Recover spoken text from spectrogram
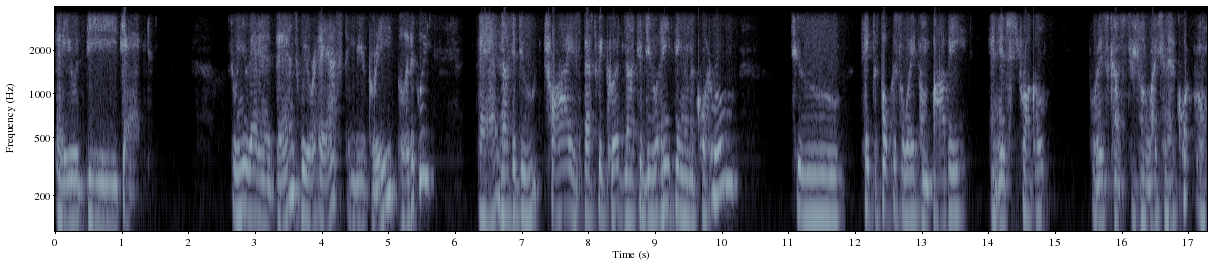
that he would be gagged. So we knew that in advance. We were asked, and we agreed politically that not to do try as best we could not to do anything in the courtroom to take the focus away from Bobby and his struggle for his constitutional rights in that courtroom.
